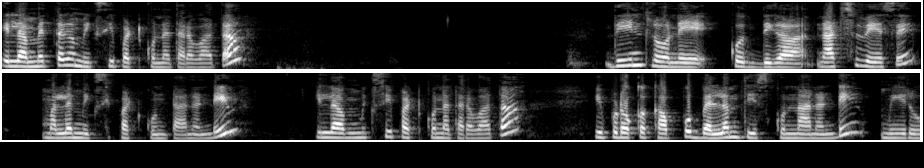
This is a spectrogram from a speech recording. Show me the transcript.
ఇలా మెత్తగా మిక్సీ పట్టుకున్న తర్వాత దీంట్లోనే కొద్దిగా నట్స్ వేసి మళ్ళీ మిక్సీ పట్టుకుంటానండి. ఇలా మిక్సీ పట్టుకున్న తర్వాత ఇప్పుడు ఒక కప్పు బెల్లం తీసుకున్నానండి. మీరు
